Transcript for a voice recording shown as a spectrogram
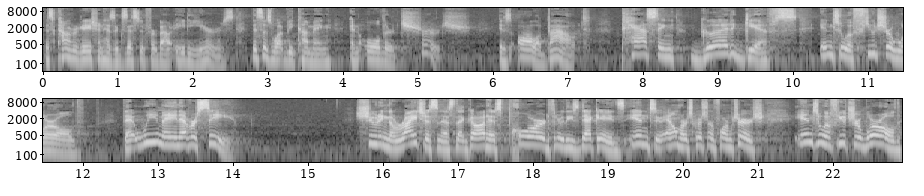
This congregation has existed for about 80 years. This is what becoming an older church is all about passing good gifts into a future world that we may never see. Shooting the righteousness that God has poured through these decades into Elmhurst Christian Reformed Church into a future world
